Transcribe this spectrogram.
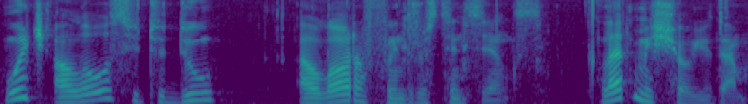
which allows you to do a lot of interesting things. Let me show you them.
